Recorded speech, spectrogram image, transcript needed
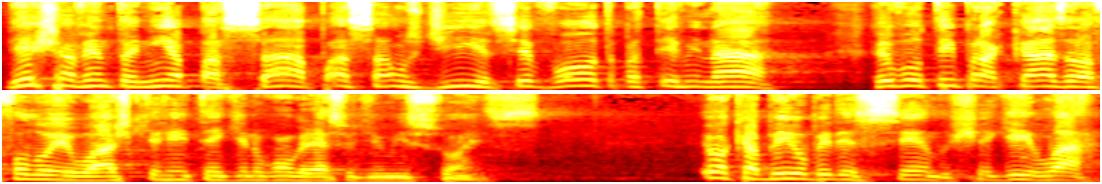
deixa a ventaninha passar, passar uns dias, você volta para terminar. Eu voltei para casa, ela falou: eu acho que a gente tem que ir no congresso de missões. Eu acabei obedecendo, cheguei lá.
